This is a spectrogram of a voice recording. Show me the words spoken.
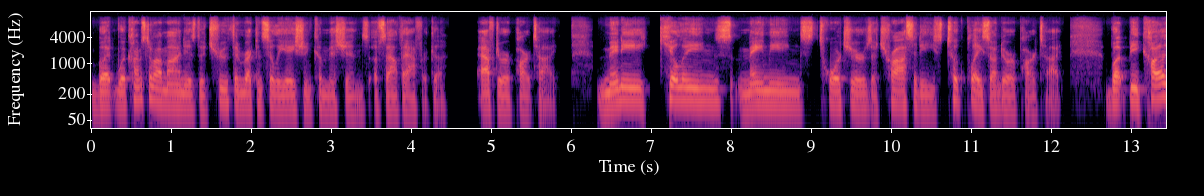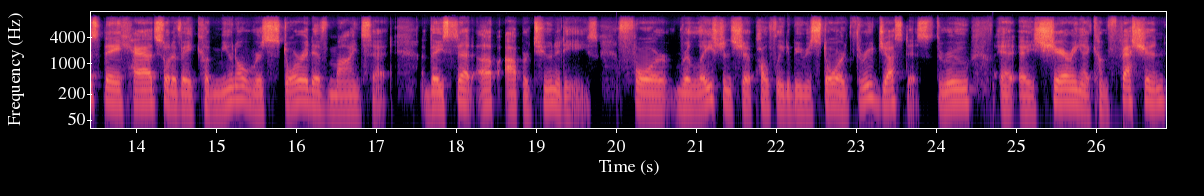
but what comes to my mind is the Truth and Reconciliation Commissions of South Africa after apartheid. Many killings, maimings, tortures, atrocities took place under apartheid. But because they had sort of a communal restorative mindset, they set up opportunities for relationship, hopefully, to be restored through justice, through a, a sharing, a confession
